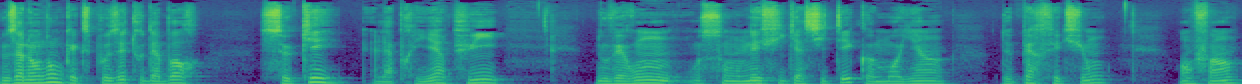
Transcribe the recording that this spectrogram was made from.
Nous allons donc exposer tout d'abord ce qu'est la prière, puis nous verrons son efficacité comme moyen de perfection. Enfin,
